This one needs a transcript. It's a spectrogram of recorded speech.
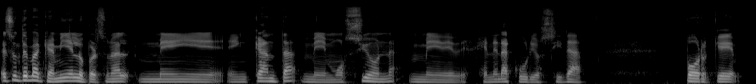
Es un tema que a mí en lo personal me encanta, me emociona, me genera curiosidad porque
